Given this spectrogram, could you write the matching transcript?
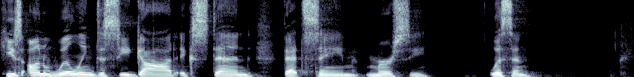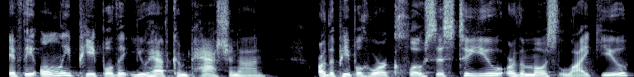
he's unwilling to see God extend that same mercy. Listen, if the only people that you have compassion on are the people who are closest to you or the most like you,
